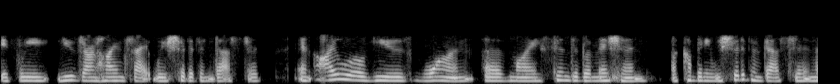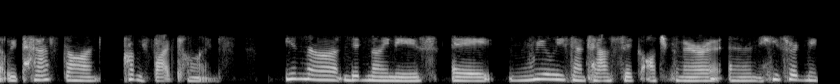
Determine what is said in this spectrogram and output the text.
if we use our hindsight, we should have invested. And I will use one of my sins of omission, a company we should have invested in that we passed on probably five times. In the mid 90s, a really fantastic entrepreneur, and he's heard me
